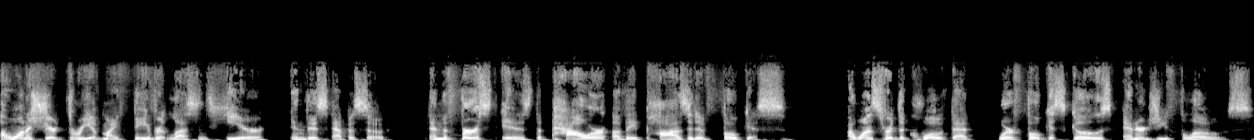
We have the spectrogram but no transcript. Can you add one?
I want to share three of my favorite lessons here in this episode. And the first is the power of a positive focus. I once heard the quote that where focus goes, energy flows.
